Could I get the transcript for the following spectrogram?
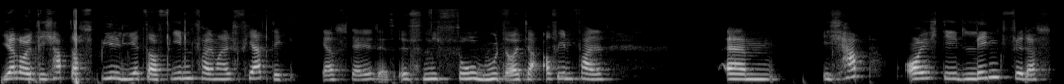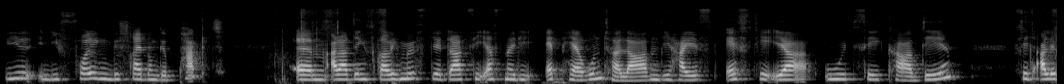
Ja, Leute, ich habe das Spiel jetzt auf jeden Fall mal fertig erstellt. Es ist nicht so gut, Leute. Auf jeden Fall, ähm, ich habe euch den Link für das Spiel in die Folgenbeschreibung gepackt. Ähm, allerdings, glaube ich, müsst ihr dazu erstmal die App herunterladen. Die heißt STRUCKD. Steht alles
